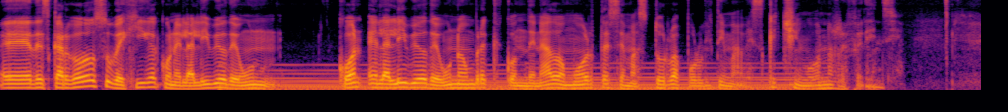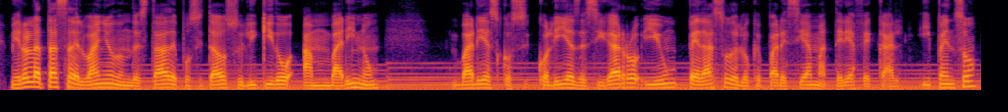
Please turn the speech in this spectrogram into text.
eh, descargó su vejiga con el alivio de un con el alivio de un hombre que condenado a muerte se masturba por última vez. Qué chingona referencia. Miró la taza del baño donde estaba depositado su líquido ambarino, varias colillas de cigarro y un pedazo de lo que parecía materia fecal y pensó,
